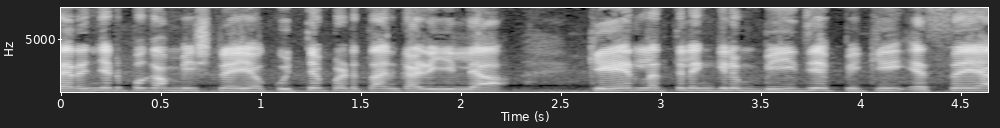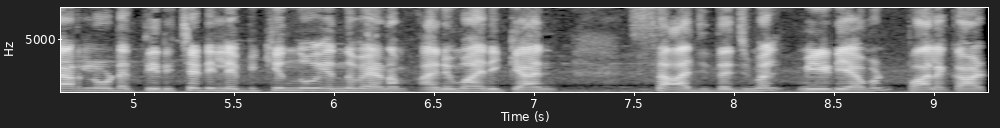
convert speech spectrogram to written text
തെരഞ്ഞെടുപ്പ് കമ്മീഷനെയോ കുറ്റപ്പെടുത്താൻ കഴിയില്ല. കേരളത്തിലെങ്കിലും ബി ജെ പിക്ക് എസ് ഐ ആറിലൂടെ തിരിച്ചടി ലഭിക്കുന്നു എന്ന് വേണം അനുമാനിക്കാൻ സാജിദ് അജ്മൽ മീഡിയ വൺ പാലക്കാട്.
